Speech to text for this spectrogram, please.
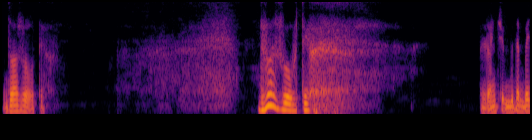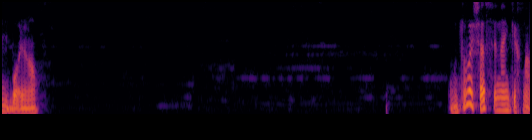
Два жовтих. Два жовтих. Льончик буде бить больно. Ну, давай ще синеньких на-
